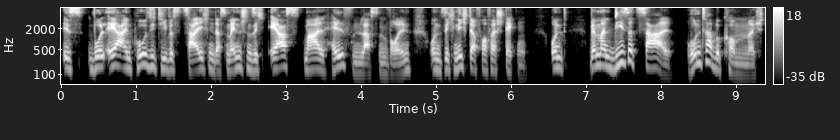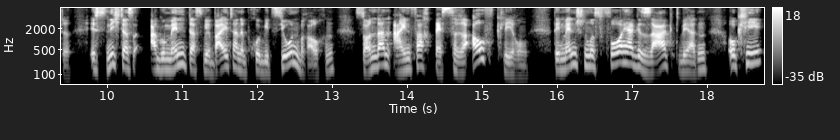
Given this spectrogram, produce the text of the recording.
ist wohl eher ein positives Zeichen, dass Menschen sich erstmal helfen lassen wollen und sich nicht davor verstecken. Und wenn man diese Zahl runterbekommen möchte, ist nicht das Argument, dass wir weiter eine Prohibition brauchen, sondern einfach bessere Aufklärung. Den Menschen muss vorher gesagt werden, okay,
